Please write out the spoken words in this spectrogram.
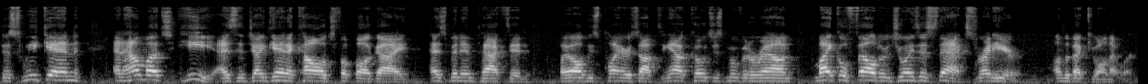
this weekend and how much he, as a gigantic college football guy, has been impacted by all these players opting out, coaches moving around. Michael Felder joins us next, right here on the BetQL Network.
